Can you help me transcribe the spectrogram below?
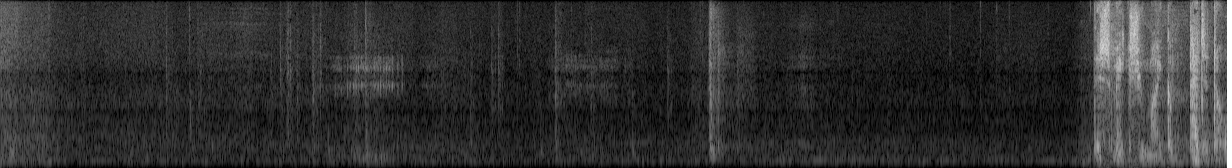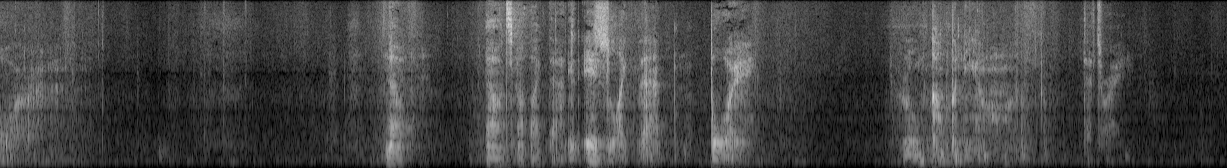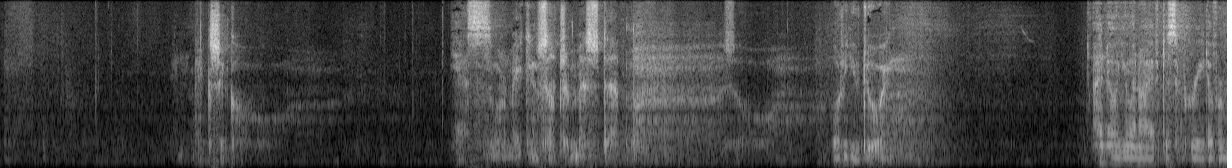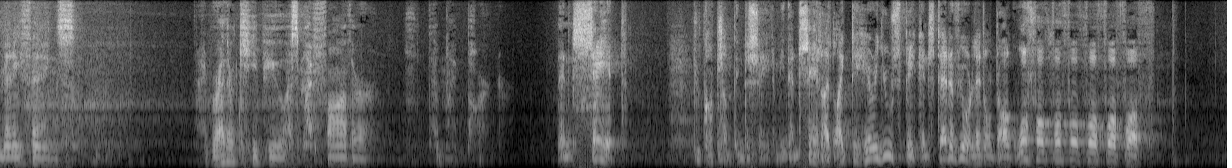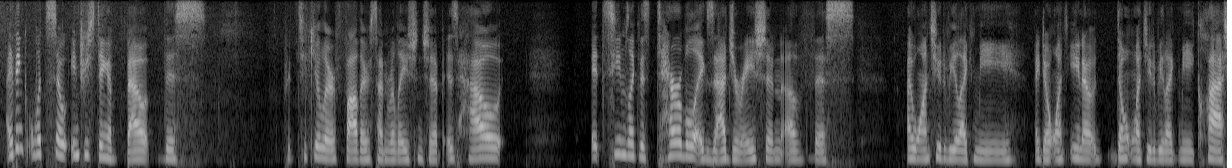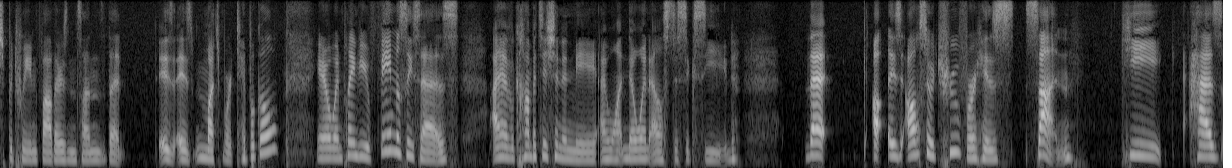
This makes you my competitor. No. No, it's not like that. It is like that, boy. Your own company, huh? That's right. In Mexico. Yes. We're making such a misstep. So, what are you doing? I know you and I have disagreed over many things. I'd rather keep you as my father than my partner. Then say it. You've got something to say to me, then say it. I'd like to hear you speak instead of your little dog. Woof, woof, woof, woof, woof, woof, woof. I think what's so interesting about this particular father son relationship is how it seems like this terrible exaggeration of this I want you to be like me. I don't want you know, don't want you to be like me clash between fathers and sons that is is much more typical. You know, when Plainview famously says, I have a competition in me, I want no one else to succeed. That uh, also true for his son. He has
